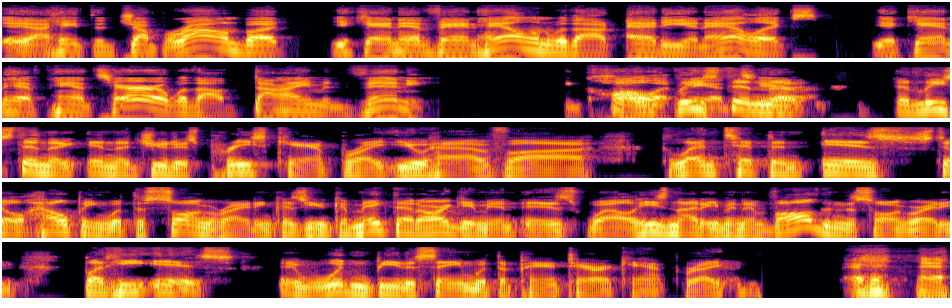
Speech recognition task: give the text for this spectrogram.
I hate to jump around, but you can't have Van Halen without Eddie and Alex. You can't have Pantera without Dime and Vinnie. And call well, it at least Pantera. in the at least in the in the Judas Priest camp, right? You have uh, Glenn Tipton is still helping with the songwriting because you can make that argument is well, he's not even involved in the songwriting, but he is. It wouldn't be the same with the Pantera camp, right?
